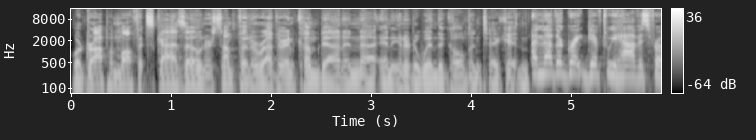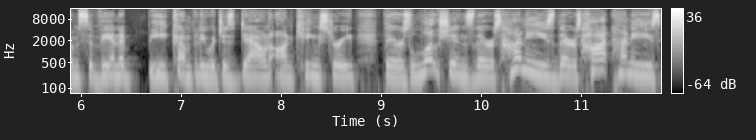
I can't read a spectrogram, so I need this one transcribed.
or drop them off at Sky Zone or something or other, and come down and uh, and enter to win the golden ticket. Another great gift we have is from Savannah Bee Company, which is down on King Street. There's lotions, there's honeys, there's hot honeys,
